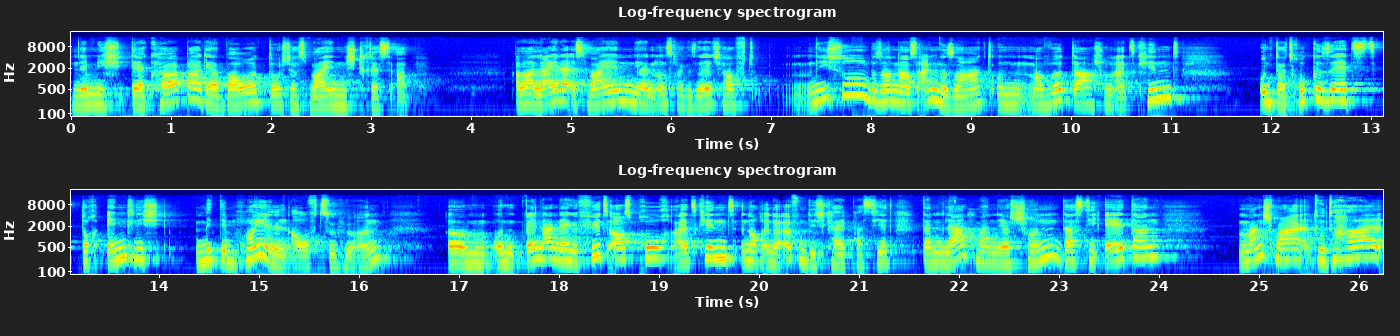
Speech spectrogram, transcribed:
nämlich der Körper, der baut durch das Weinen Stress ab. Aber leider ist Weinen ja in unserer Gesellschaft nicht so besonders angesagt und man wird da schon als Kind unter Druck gesetzt, doch endlich mit dem Heulen aufzuhören. Ähm, und wenn dann der Gefühlsausbruch als Kind noch in der Öffentlichkeit passiert, dann lernt man ja schon, dass die Eltern manchmal total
